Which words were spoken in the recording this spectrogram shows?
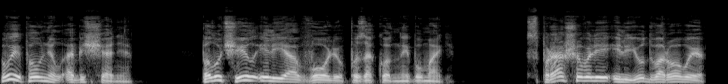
Выполнил обещание. Получил Илья волю по законной бумаге. Спрашивали Илью дворовые,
